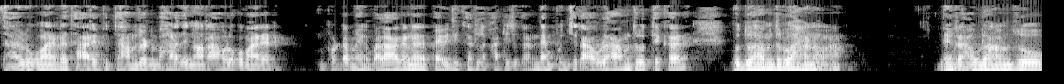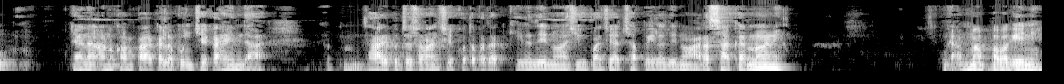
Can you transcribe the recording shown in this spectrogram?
රාහුල කුමාරයාට සාරිපුත්ත හාමුදුරන්ට බහලා දෙනවා රාහුල කුමාරයාට පොඩ්ඩක් මේක බලාගෙන පැවිදි කරලා කටයුතු කරන්න. දැන් පුංචි රාහුල හාමුදුරුවොත් එක්ක බුදුහාමුදුරුව අහනවා. දැන් රාහුල හාමුදුරුවෝ ගැන අනුකම්පා කරලා පුංචි එක අහින්දා සාරිපුත්‍ර ස්වාමීන් පොතපතක් කියලා දෙනවා, ශිවපචයත් ඡපේලා දෙනවා, අරසා කරනවනේ. අම්මා අප්පා වගේනේ.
